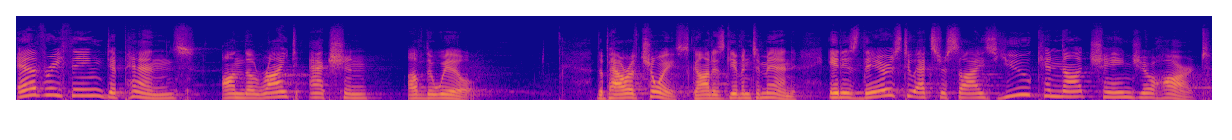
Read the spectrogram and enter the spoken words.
Everything depends on the right action of the will. The power of choice God has given to men. It is theirs to exercise. You cannot change your heart.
